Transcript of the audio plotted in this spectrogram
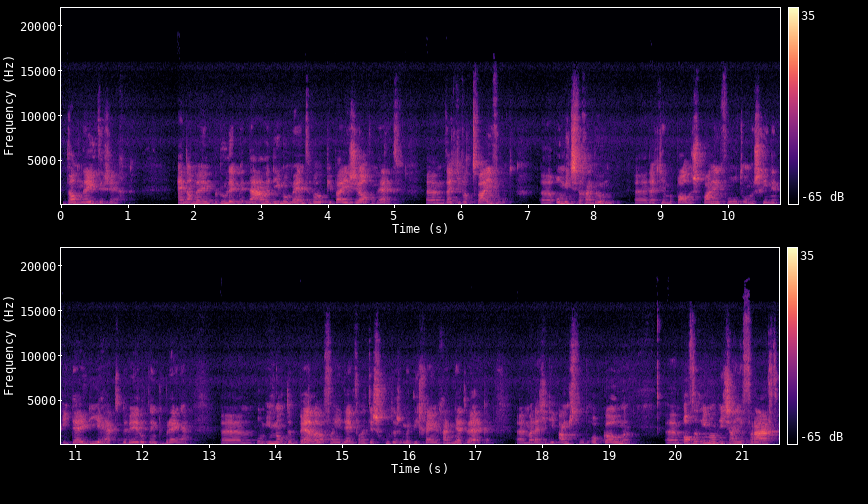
dan nee te zeggen. En dan bedoel ik met name die momenten waarop je bij jezelf merkt dat je wat twijfelt uh, om iets te gaan doen. Uh, dat je een bepaalde spanning voelt om misschien een idee die je hebt de wereld in te brengen. Um, om iemand te bellen waarvan je denkt van het is goed als ik met diegene ga netwerken. Uh, maar dat je die angst voelt opkomen. Um, of dat iemand iets aan je vraagt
